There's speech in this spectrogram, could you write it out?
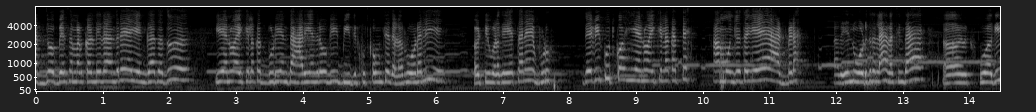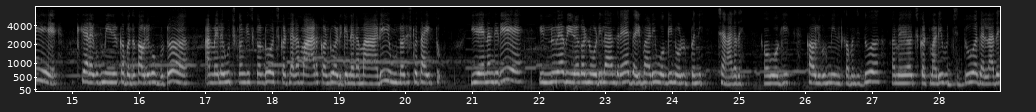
ಅದು ಅಭ್ಯಾಸ ಮಾಡ್ಕೊಂಡಿಲ್ಲ ಅಂದ್ರೆ ಹೆಂಗದದು? ಏನು ಆಯ್ಕಿಲ್ಲಕದ್ ಬಿಡಿ ಅಂತ ದಾರಿ ಅಂದ್ರೆ ಹೋಗಿ ಬೀದಿ ಕುತ್ಕೊಂತಿದಲ್ಲ ರೋಡಲ್ಲಿ ಹಟ್ಟಿ ಒಳಗೆ ಏತಾನೆ ಬಿಡು. ದೇವಿ ಕೂತ್ಕೋ, ಏನು ಆ ಅಮ್ಮನ ಜೊತೆಗೆ ಆಡ್ಬೇಡ. ಅದೇ ನೋಡಿದ್ರಲ್ಲ ಅವತ್ತಿಂದ ಹೋಗಿ ಕೆರೆಗೆ ಮೀನು ಹಿಡ್ಕೊ ಬಂದು ಕಾವಲಿಗೆ ಹೋಗ್ಬಿಟ್ಟು, ಆಮೇಲೆ ಉಚ್ಕೊಂಡು ಇಚ್ಕೊಂಡು ಅಚ್ಚುಕಟ್ಟನೆಲ್ಲ ಮಾಡ್ಕೊಂಡು ಅಡುಗೆನೆಲ್ಲ ಮಾಡಿ ಉಣ್ಣೋದಿಷ್ಟೊತ್ತಾಯಿತು. ಏನಂದಿರಿ? ಇನ್ನೂ ವೀಡಿಯೋಗಳು ನೋಡಿಲ್ಲ ಅಂದರೆ ದಯಮಾಡಿ ಹೋಗಿ ನೋಡಿ ಬನ್ನಿ. ಚೆನ್ನಾಗದೆ. ಹೋಗಿ ಕಾವಲಿಗೆ ಮೀನು ಇಟ್ಕೊಂಬಂದಿದ್ದು ಬಂದಿದ್ದು ಆಮೇಲೆ ಕಟ್ ಮಾಡಿ ಉಜ್ಜಿದ್ದು, ಅದೆಲ್ಲ ಅದೇ.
